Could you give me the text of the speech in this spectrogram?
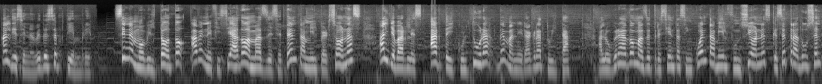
al 19 de septiembre. Cinemóvil Toto ha beneficiado a más de 70 mil personas al llevarles arte y cultura de manera gratuita. Ha logrado más de 350 mil funciones que se traducen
